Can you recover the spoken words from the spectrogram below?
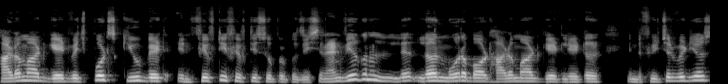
Hadamard gate which puts qubit in 50-50 superposition and we're going to le learn more about Hadamard gate later in the future videos.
